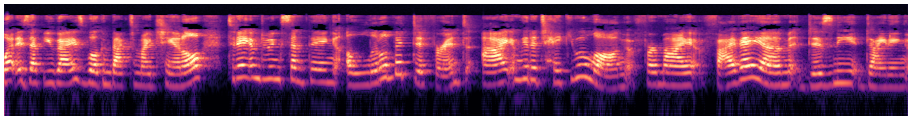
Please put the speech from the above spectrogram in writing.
What is up you guys? Welcome back to my channel. Today I'm doing something a little bit different. I am gonna take you along for my 5 a.m. Disney dining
